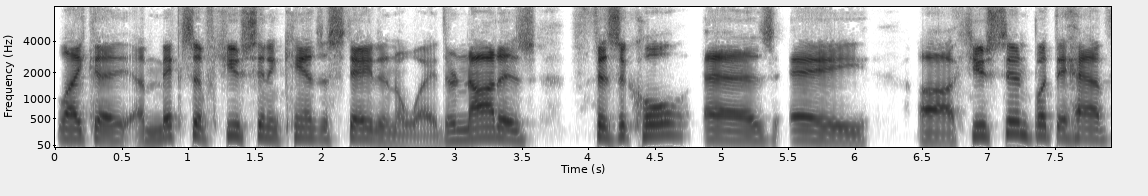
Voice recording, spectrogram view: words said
like a, a mix of Houston and Kansas State in a way. They're not as physical as a uh, Houston, but they have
